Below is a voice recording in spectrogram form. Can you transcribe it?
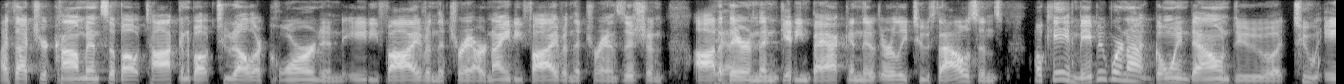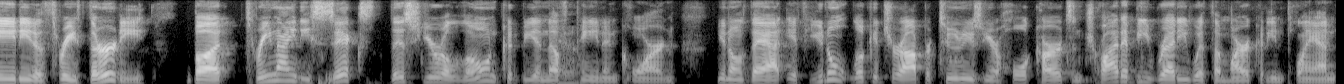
I thought your comments about talking about two dollar corn and eighty five and the tra- or ninety five and the transition out of Yeah. there and then getting back in the early two thousands. Okay, maybe we're not going down to uh, two eighty to three thirty. But 396 this year alone could be enough Yeah. pain in corn, you know, that if you don't look at your opportunities and your hole cards and try to be ready with a marketing plan,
